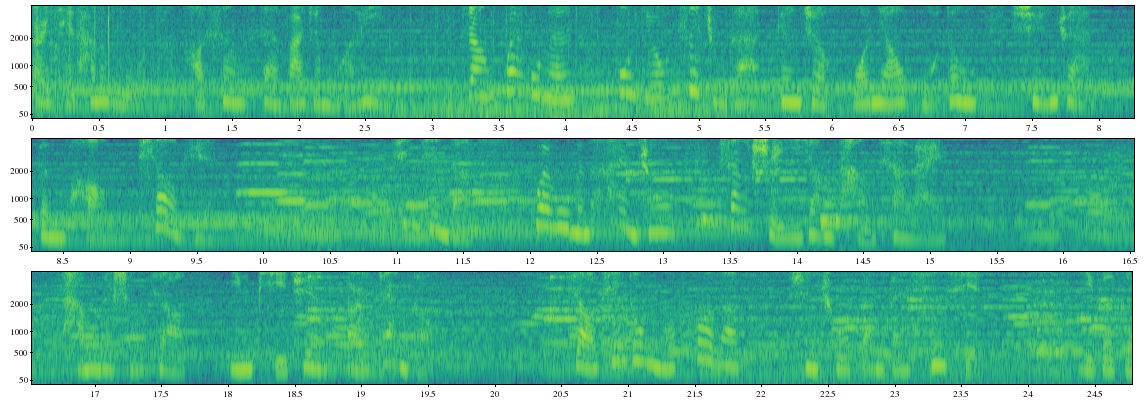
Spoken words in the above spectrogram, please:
而且它的舞好像散发着魔力，让怪物们不由自主地跟着火鸟舞动、旋转、奔跑、跳跃。渐渐的，怪物们的汗珠像水一样淌下来，他们的手脚因疲倦而颤抖，脚尖都磨破了，渗出斑斑鲜血，一个个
